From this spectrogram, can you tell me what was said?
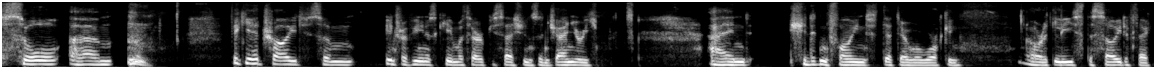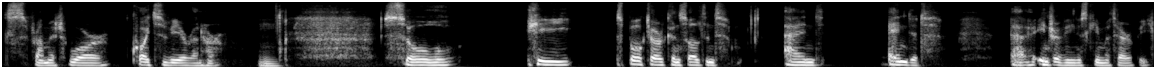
So, um, Vicky had tried some intravenous chemotherapy sessions in January. And she didn't find that they were working, or at least the side effects from it were quite severe on her. Mm. So she spoke to her consultant and ended uh, intravenous chemotherapy.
